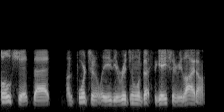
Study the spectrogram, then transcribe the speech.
bullshit that unfortunately, the original investigation relied on.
